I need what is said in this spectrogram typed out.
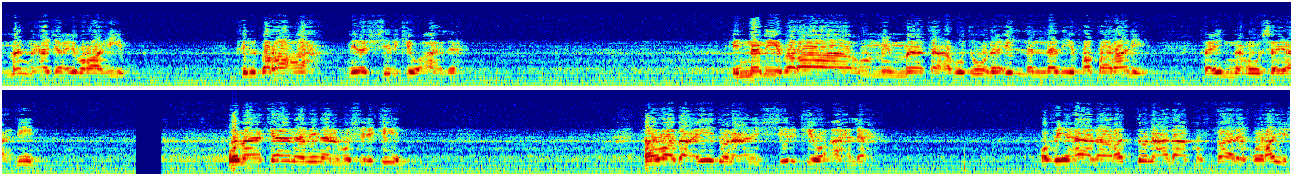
منهج إبراهيم في البراءة من الشرك وأهله. إنني براء مما تعبدون إلا الذي فطرني فإنه سيهدين. وما كان من المشركين فهو بعيد عن الشرك وأهله. وفي هذا رد على كفار قريش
